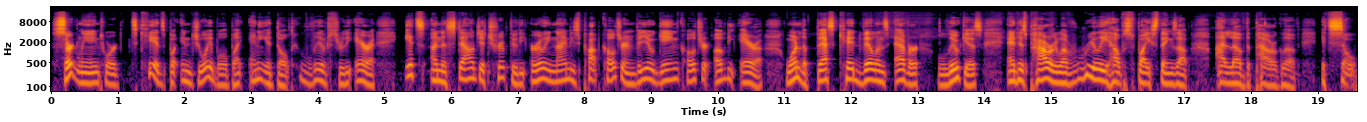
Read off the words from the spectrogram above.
Certainly aimed towards kids, but enjoyable by any adult who lived through the era. It's a nostalgia trip through the early 90s pop culture and video game culture of the era. One of the best kid villains ever, Lucas, and his Power Glove really helps spice things up. I love the Power Glove. It's so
